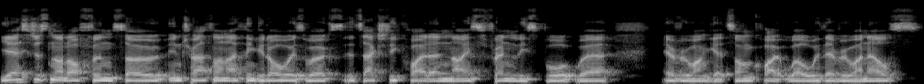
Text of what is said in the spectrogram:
Yes, just not often. So in triathlon, I think it always works. It's actually quite a nice, friendly sport where everyone gets on quite well with everyone else.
